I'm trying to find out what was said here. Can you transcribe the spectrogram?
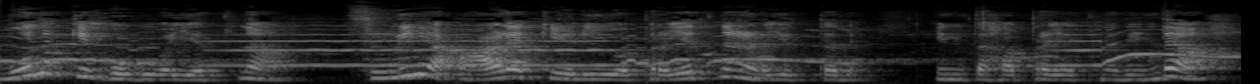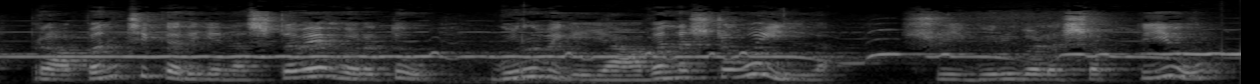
ಮೂಲಕ್ಕೆ ಹೋಗುವ ಯತ್ನ, ಸುಳಿಯ ಆಳ ಕೇಳಿಯುವ ಪ್ರಯತ್ನ ನಡೆಯುತ್ತದೆ. ಇಂತಹ ಪ್ರಯತ್ನದಿಂದ ಪ್ರಾಪಂಚಿಕರಿಗೆ ನಷ್ಟವೇ ಹೊರತು ಗುರುವಿಗೆ ಯಾವ ನಷ್ಟವೂ ಇಲ್ಲ. ಶ್ರೀ ಗುರುಗಳ ಶಕ್ತಿಯು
